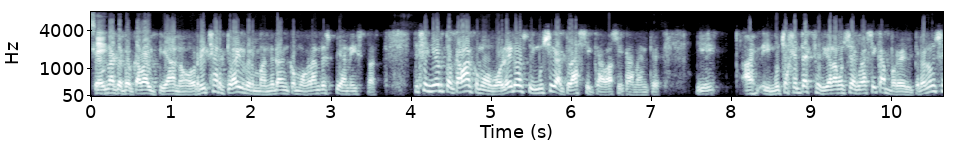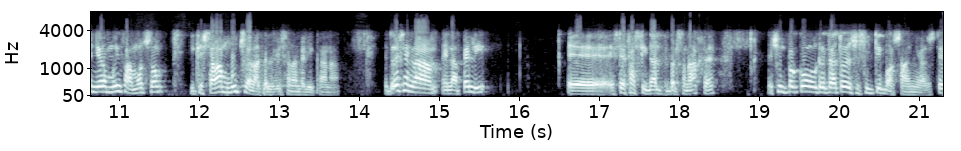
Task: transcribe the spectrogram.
que era una que tocaba el piano, o Richard Clyderman, eran como grandes pianistas. Este señor tocaba como boleros y música clásica, básicamente. Y y mucha gente accedió a la música clásica por él, pero era un señor muy famoso y que estaba mucho en la televisión americana. Entonces en la, en la peli, eh, este fascinante personaje es un poco un retrato de sus últimos años. Este,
